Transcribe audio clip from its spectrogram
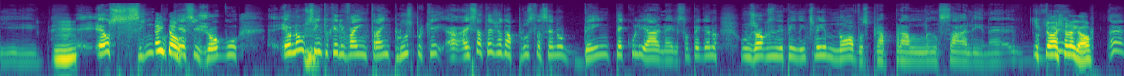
e Uhum. eu sinto Então- que esse jogo. Eu não sinto que ele vai entrar em Plus, porque a, a estratégia da Plus tá sendo bem peculiar, né? Eles estão pegando uns jogos independentes meio novos pra, pra lançar ali, né? O que eu acho legal. É,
